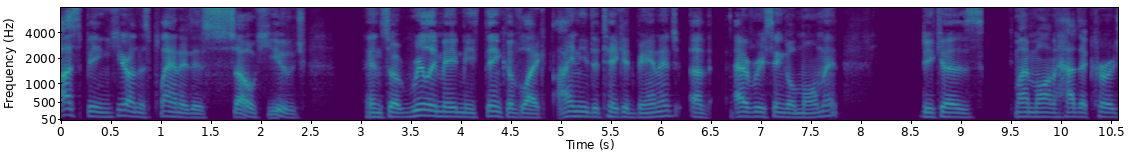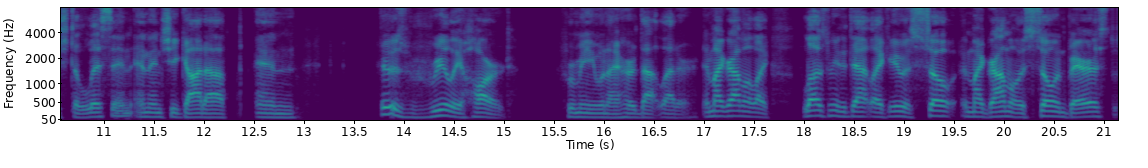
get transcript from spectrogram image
us being here on this planet is so huge. And so it really made me think of like I need to take advantage of every single moment because my mom had the courage to listen and then she got up and it was really hard for me when I heard that letter. And my grandma like loves me to death. Like it was so and my grandma was so embarrassed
